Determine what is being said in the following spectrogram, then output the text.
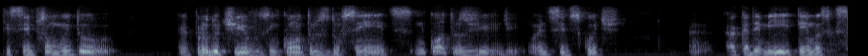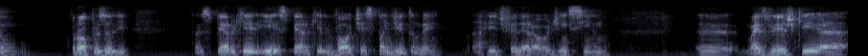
que sempre são muito é, produtivos, encontros docentes, encontros de, de onde se discute academia e temas que são próprios ali. Então, espero que, e espero que ele volte a expandir também a rede federal de ensino. Uh, mas vejo que a,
